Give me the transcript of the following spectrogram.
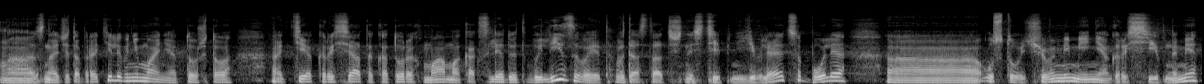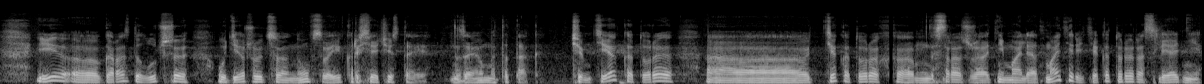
А, значит, обратили внимание то, что а, те крысята, которых мама как следует вылизывает в достаточной степени, являются более а, устойчивыми, менее агрессивными и гораздо лучше удерживаются ну, в своей крысячей стае, назовем это так чем те, которые, те, которых сразу же отнимали от матери, те, которые росли одни.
